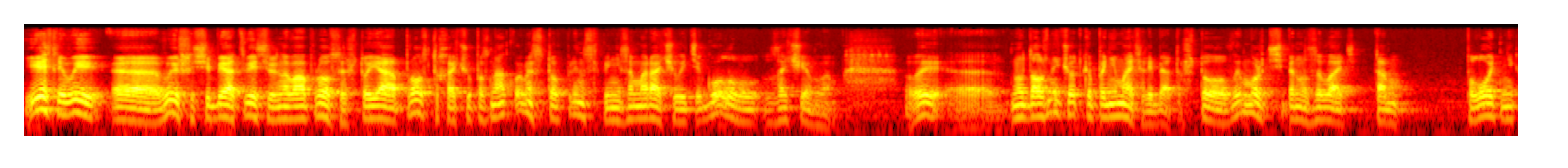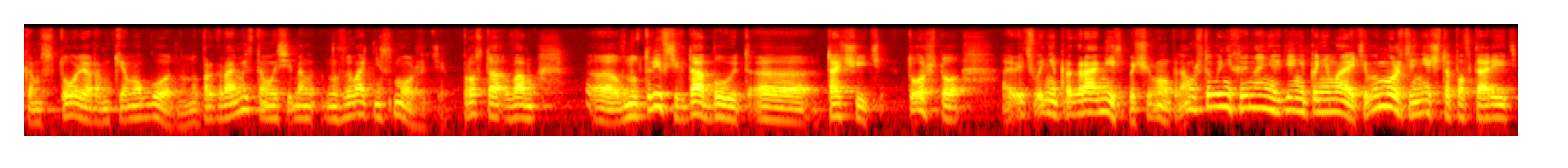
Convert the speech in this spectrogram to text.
Если вы э, выше себе ответили на вопросы, что я просто хочу познакомиться, то в принципе не заморачивайте голову, зачем вам. Вы э, ну, должны четко понимать, ребята, что вы можете себя называть там плотником, столяром, кем угодно. Но программистом вы себя называть не сможете. Просто вам э, внутри всегда будет э, точить то, что а ведь вы не программист. Почему? Потому что вы ни хрена нигде не понимаете. Вы можете нечто повторить,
